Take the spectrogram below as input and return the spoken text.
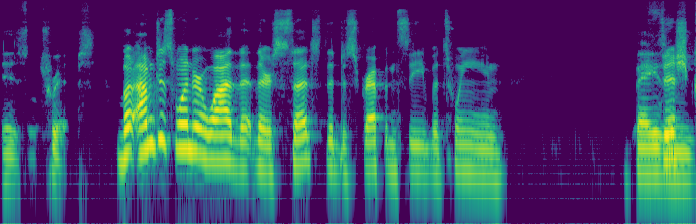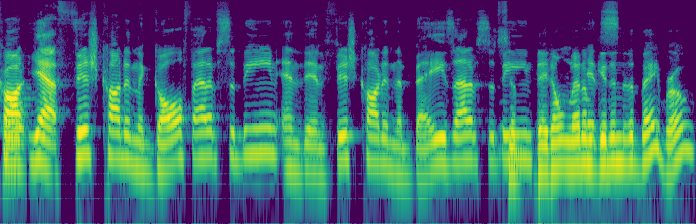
is trips. But I'm just wondering why that there's such the discrepancy between Bays fish and caught, Gulf. yeah, fish caught in the Gulf out of Sabine, and then fish caught in the bays out of So Sabine. they don't let them get into the bay, bro.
